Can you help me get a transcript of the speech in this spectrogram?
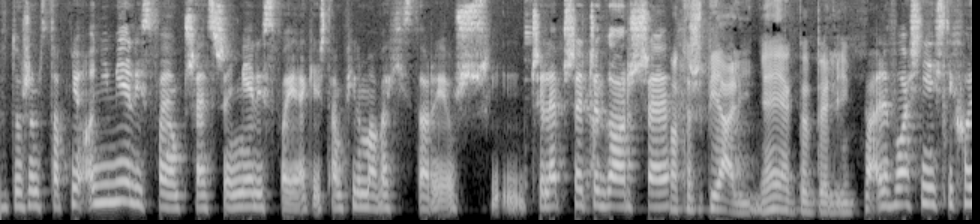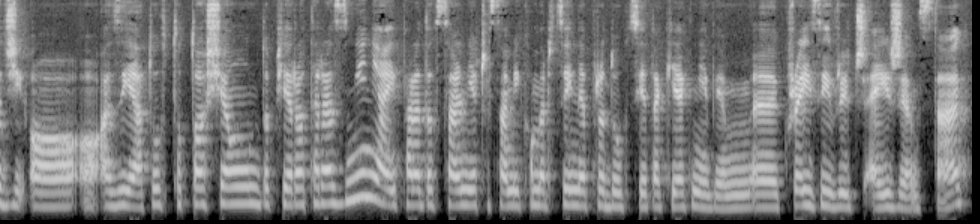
w, dużym stopniu. Oni mieli swoją przestrzeń, mieli swoje jakieś tam filmowe historie już, czy lepsze, czy gorsze. No też biali, nie? Jakby byli. Ale właśnie jeśli chodzi o, o Azjatów, to to się dopiero teraz zmienia i paradoksalnie czasami komercyjne produkcje, takie jak, nie wiem, y, Crazy Rich Asians, tak?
